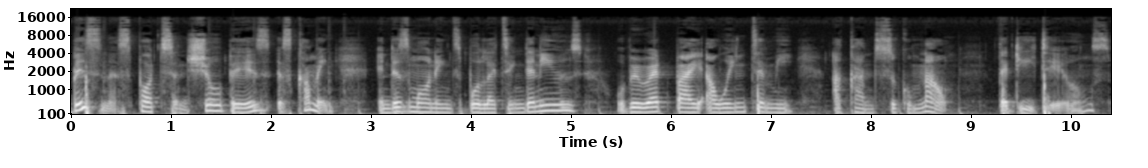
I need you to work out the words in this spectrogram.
business, sports, and showbiz is coming in this morning's bulletin. The news will be read by Awintemi Akan Sukum. Now, the details.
